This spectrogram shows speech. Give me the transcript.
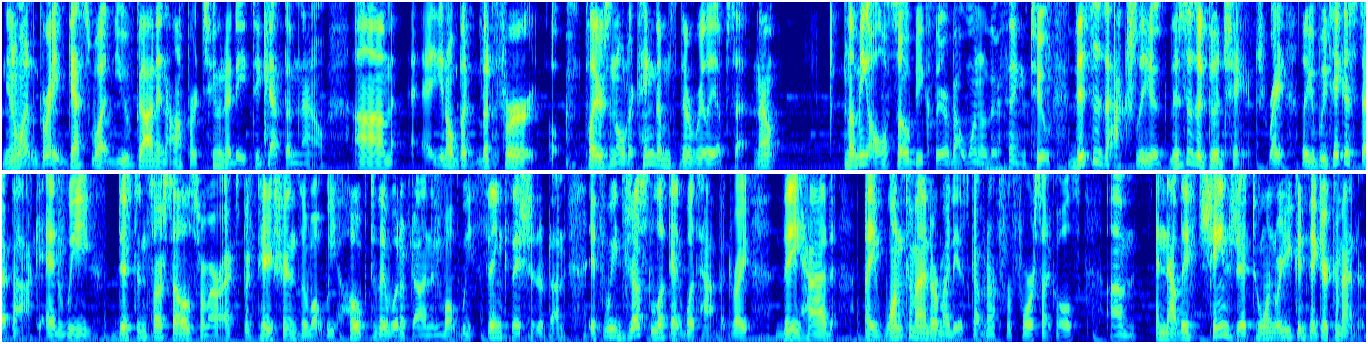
you know what? Great. Guess what? You've got an opportunity to get them now. Um you know but but for players in older kingdoms they're really upset. Now let me also be clear about one other thing too. This is actually a this is a good change right? Like if we take a step back and we distance ourselves from our expectations and what we hoped they would have done and what we think they should have done if we just look at what's happened right? They had a one commander mightiest governor for four cycles um, and now they've changed it to one where you can pick your commander.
